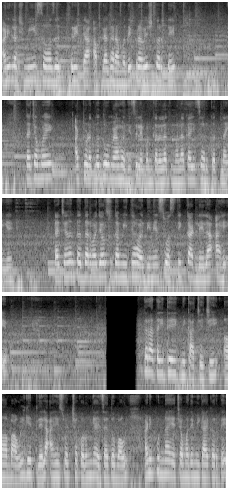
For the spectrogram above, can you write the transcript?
आणि लक्ष्मी सहजरित्या आपल्या घरामध्ये प्रवेश करते. त्याच्यामुळे आठवड्यातनं दोन वेळा हळदीचं लेपन करायला तुम्हाला काहीच हरकत नाही आहे त्याच्यानंतर दरवाजावर सुद्धा मी इथे हळदीने स्वस्तिक काढलेला आहे. तर आता इथे एक मी काचेची बाऊल घेतलेला आहे स्वच्छ करून घ्यायचा आहे तो बाऊल. आणि पुन्हा याच्यामध्ये मी काय करते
